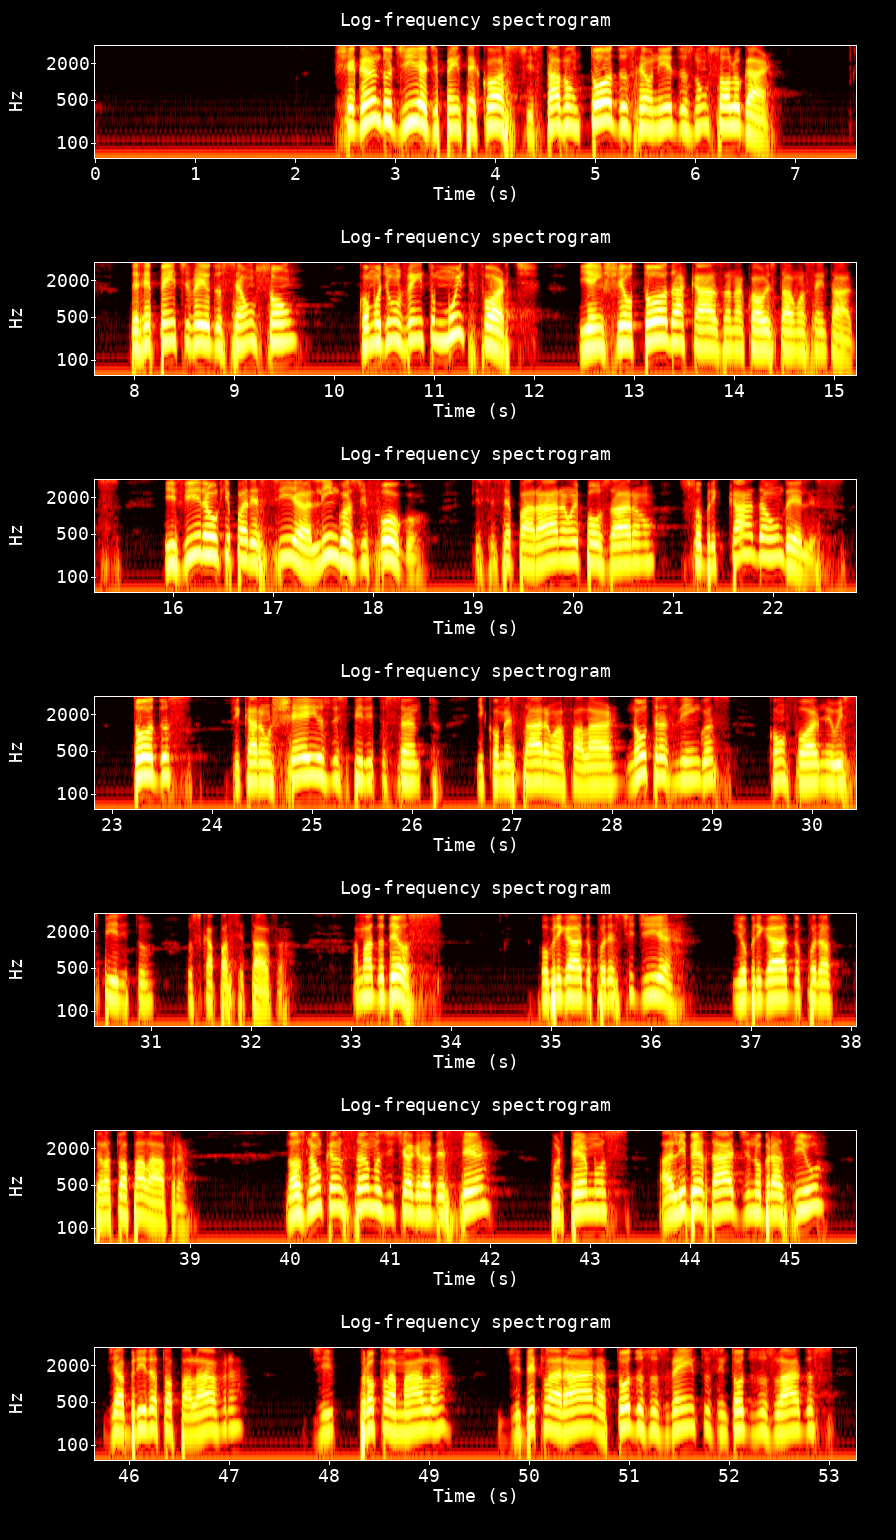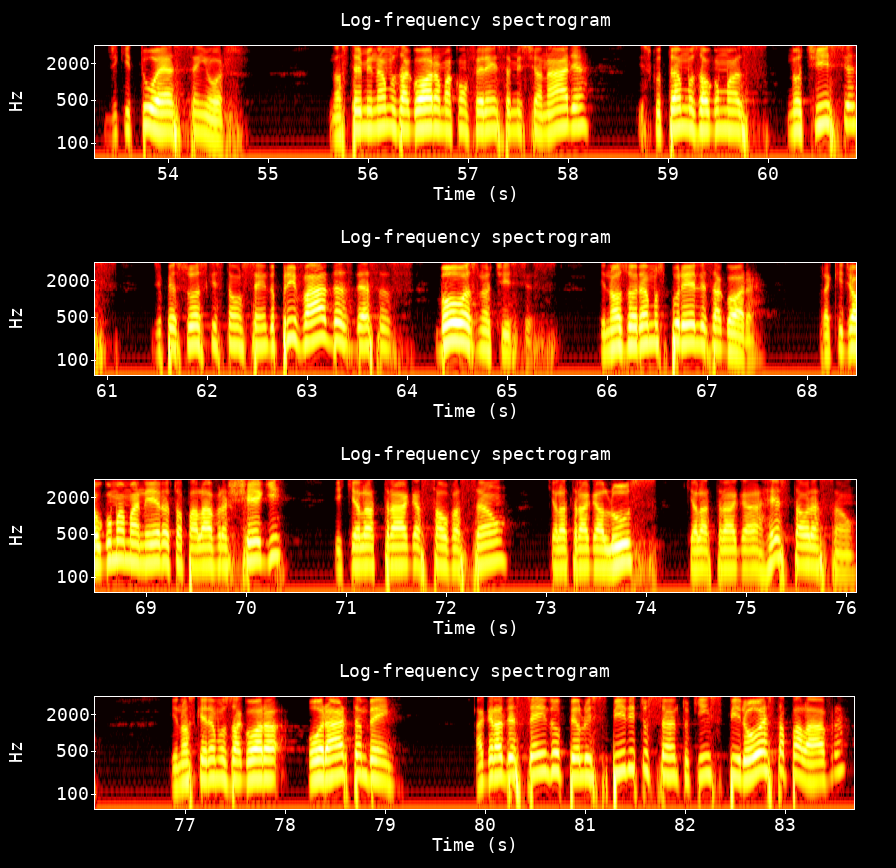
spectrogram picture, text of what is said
Chegando o dia de Pentecoste, estavam todos reunidos num só lugar. De repente veio do céu um som, como de um vento muito forte, e encheu toda a casa na qual estavam assentados. E viram o que parecia línguas de fogo, que se separaram e pousaram sobre cada um deles. Todos ficaram cheios do Espírito Santo e começaram a falar noutras línguas, conforme o Espírito os capacitava. Amado Deus, obrigado por este dia e obrigado a, pela tua palavra. Nós não cansamos de te agradecer por termos a liberdade no Brasil de abrir a tua palavra, de proclamá-la, de declarar a todos os ventos, em todos os lados, de que tu és Senhor. Nós terminamos agora uma conferência missionária, escutamos algumas notícias de pessoas que estão sendo privadas dessas boas notícias. E nós oramos por eles agora, para que de alguma maneira a tua palavra chegue e que ela traga salvação, que ela traga luz, que ela traga restauração. E nós queremos agora orar também, agradecendo pelo Espírito Santo que inspirou esta palavra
